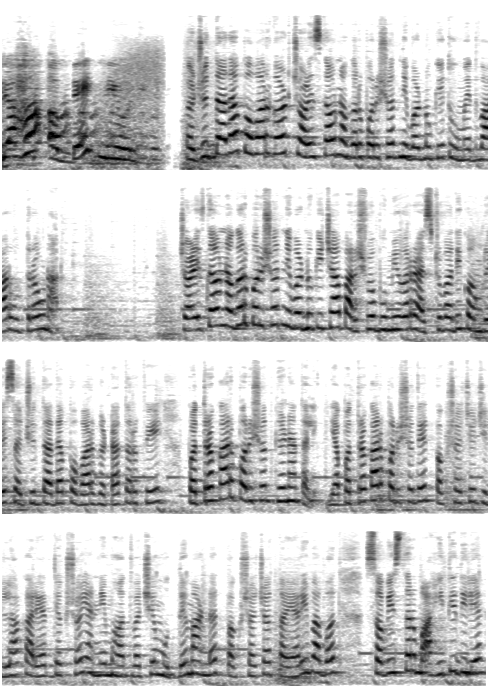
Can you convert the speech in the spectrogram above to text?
रहा अपडेट न्यूज. अजितदादा पवार गट चाळीसगाव नगर परिषद निवडणुकीत उमेदवार उतरवणार. चाळीसगाव नगर परिषद निवडणुकीच्या पार्श्वभूमीवर राष्ट्रवादी काँग्रेस अजितदादा पवार गटातर्फे पत्रकार परिषद घेण्यात आली. या पत्रकार परिषदेत पक्षाचे जिल्हा कार्याध्यक्ष यांनी महत्त्वाचे मुद्दे मांडत पक्षाच्या तयारीबाबत सविस्तर माहिती दिली आहे.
